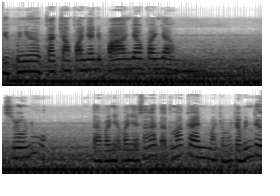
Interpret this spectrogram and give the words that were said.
Dia punya kacang panjang Dia panjang-panjang. Seronok. Dah banyak-banyak sangat tak termakan. Macam-macam benda.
